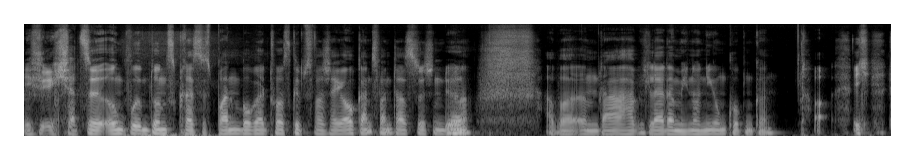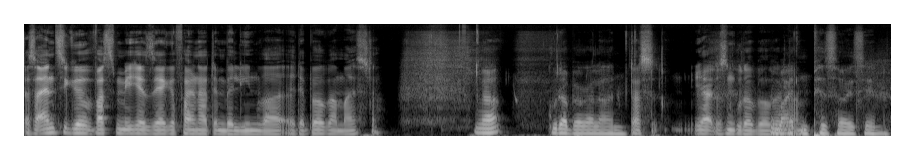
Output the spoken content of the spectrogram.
Ich, ich schätze, irgendwo im Dunstkreis des Brandenburger Tors gibt es wahrscheinlich auch ganz fantastischen Döner. Aber ähm, da habe ich leider mich noch nie umgucken können. Ah, Ich, das Einzige, was mir hier sehr gefallen hat in Berlin, war äh, der Bürgermeister. Ja, guter Burgerladen. Das, ja, das ist ein guter Im alten. Pisshäuschen.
